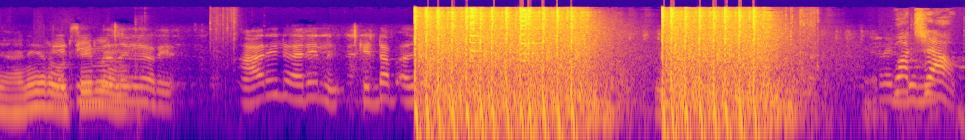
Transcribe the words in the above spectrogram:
ഞാൻ ഈ റോഡ് സൈഡിലാണ്. Watch out!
